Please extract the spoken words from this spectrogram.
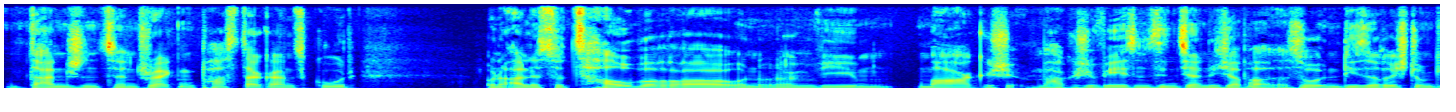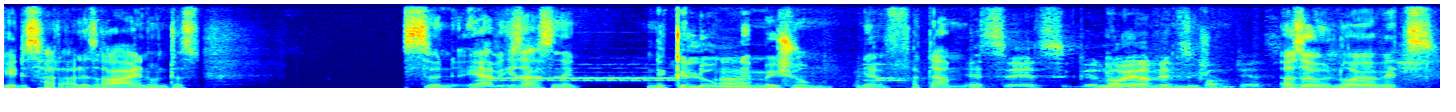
Dungeons and Dragons passt da ganz gut. Und alles so Zauberer und irgendwie magische, magische Wesen sind ja nicht, aber so in diese Richtung geht es halt alles rein. Und das ist so, ja, wie gesagt, es eine, eine gelungene Ah. Mischung. Ja, verdammt. Jetzt, jetzt neuer Witz kommt jetzt. Achso, neuer Witz.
